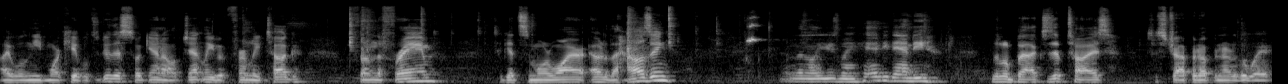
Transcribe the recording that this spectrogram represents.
I will need more cable to do this. So again, I'll gently but firmly tug from the frame to get some more wire out of the housing. And then I'll use my handy dandy little back zip ties to strap it up and out of the way.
